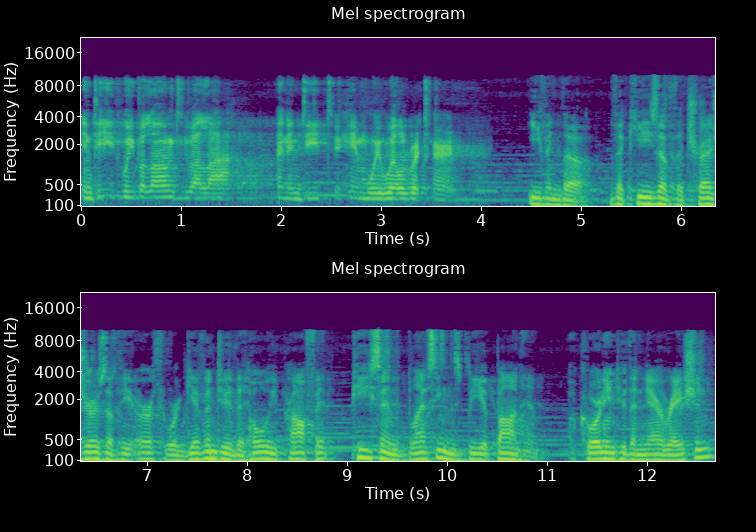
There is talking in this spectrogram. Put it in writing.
Indeed, we belong to Allah, and indeed to Him we will return. Even though, the keys of the treasures of the earth were given to the Holy Prophet, peace and blessings be upon him, according to the narration,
